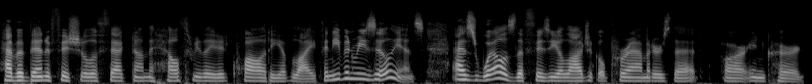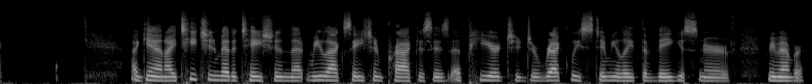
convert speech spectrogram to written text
have a beneficial effect on the health related quality of life and even resilience, as well as the physiological parameters that are incurred. Again, I teach in meditation that relaxation practices appear to directly stimulate the vagus nerve. Remember,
